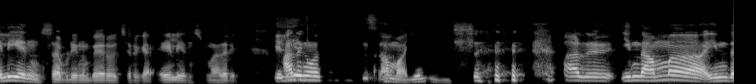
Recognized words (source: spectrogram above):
எலியன்ஸ் அப்படின்னு பேர் வச்சிருக்கேன். ஏலியன்ஸ் மாதிரி. அதுங்க வந்து ஆமா எலியன்ஸ் அது இந்த அம்மா இந்த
